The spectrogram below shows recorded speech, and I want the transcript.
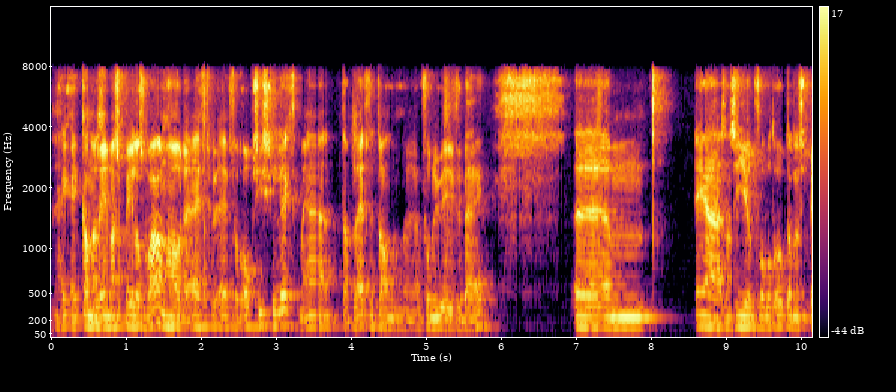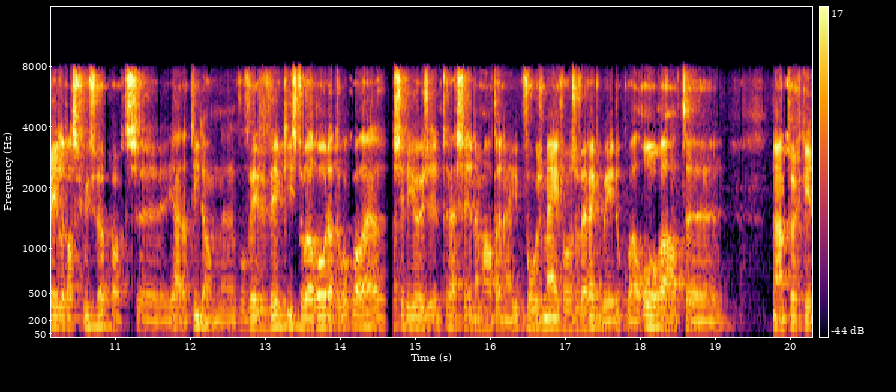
hij, hij, kan alleen maar spelers warm houden. Hij heeft, hij heeft wat opties gelegd, maar ja, daar blijft het dan voor nu even bij. Um, ja, dan zie je bijvoorbeeld ook dat een speler als Guus Hupperts, uh, ja, dat die dan uh, voor VVV kiest. Terwijl Roda er ook wel uh, serieuze interesse in hem had. En hij volgens mij, voor zover ik weet, ook wel oren had na een terugkeer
